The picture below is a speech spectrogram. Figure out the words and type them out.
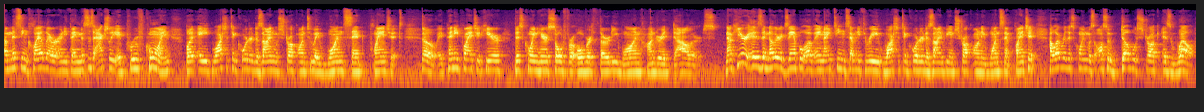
a missing clad layer or anything. This is actually a proof coin, but a Washington quarter design was struck onto a one cent planchet. So a penny planchet here, this coin here sold for over $3,100. Now here is another example of a 1973 Washington quarter design being struck on a one cent planchet. However, this coin was also double struck as well.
